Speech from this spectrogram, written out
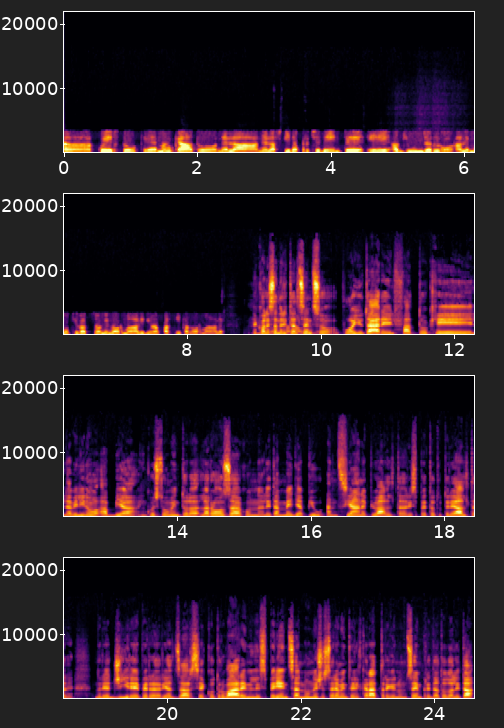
uh, questo che è mancato nella, nella, sfida precedente e aggiungerlo alle motivazioni normali di una partita normale. Ecco Alessandro, in tal senso può aiutare il fatto che l'Avelino abbia in questo momento la, la, rosa con l'età media più anziana e più alta rispetto a tutte le altre, non reagire per rialzarsi, ecco, trovare nell'esperienza, non necessariamente nel carattere che non sempre è dato dall'età,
